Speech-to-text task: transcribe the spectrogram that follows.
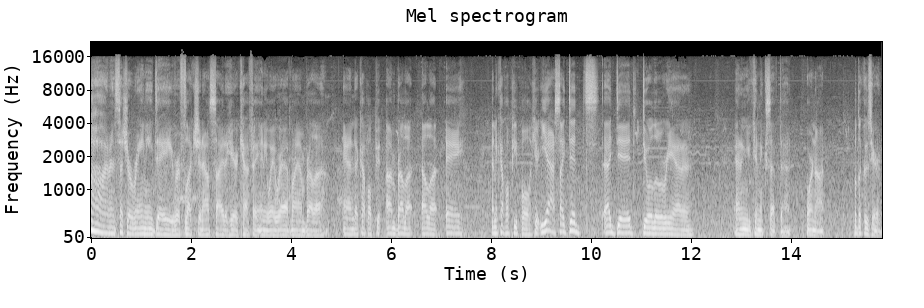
Oh, I'm in such a rainy day reflection outside of here cafe anyway where I have my umbrella and a couple p- umbrella Ella A and a couple people here. Yes, I did I did do a little Rihanna and you can accept that or not. But look who's here.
